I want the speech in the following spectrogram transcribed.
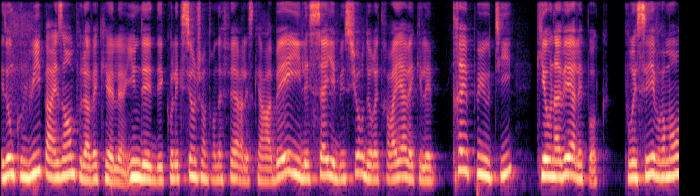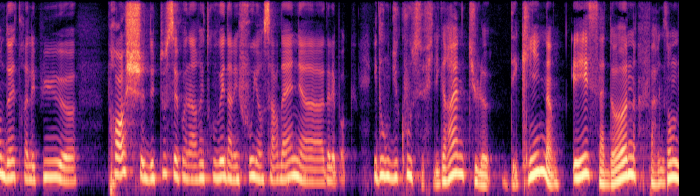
Et donc, lui, par exemple, avec une des, collections que je suis en train de faire à l'escarabée, il essaye bien sûr de retravailler avec les très peu d'outils qu'on avait à l'époque, pour essayer vraiment d'être les plus euh, proches de tout ce qu'on a retrouvé dans les fouilles en Sardaigne euh, de l'époque. Et donc, du coup, ce filigrane, tu le déclines et ça donne, par exemple,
